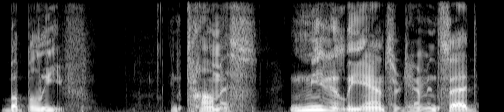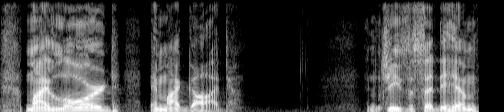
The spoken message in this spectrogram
but believe. And Thomas immediately answered him and said, My Lord and my God. And Jesus said to him,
